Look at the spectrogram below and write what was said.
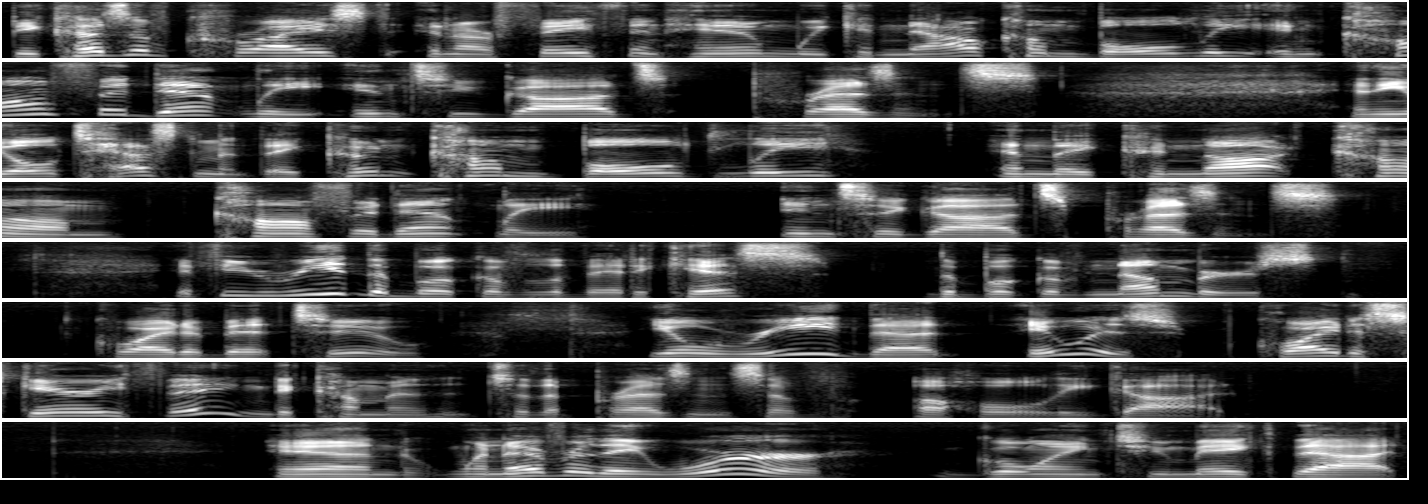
Because of Christ and our faith in him, we can now come boldly and confidently into God's presence. In the Old Testament, they couldn't come boldly and they could not come confidently into God's presence. If you read the book of Leviticus, the book of Numbers, quite a bit too, you'll read that it was quite a scary thing to come into the presence of a holy God. And whenever they were going to make that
